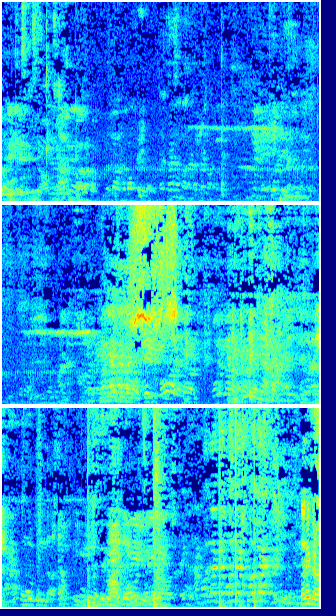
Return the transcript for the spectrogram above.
Thank you. ಸರಿ ಕಣ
